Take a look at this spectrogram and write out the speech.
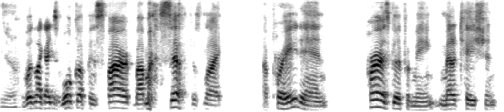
yeah. It wasn't like I just woke up inspired by myself. It's like I prayed and prayer is good for me, meditation,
